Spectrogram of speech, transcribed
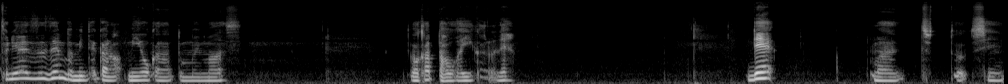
とりあえず全部見てから見ようかなと思います。分かった方がいいからね。でまあちょっとしん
